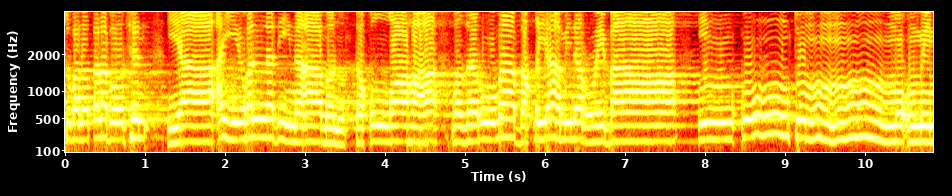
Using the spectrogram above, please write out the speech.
সুবহানাহু ওয়া তাআলা বলছেন, ইয়া আইয়ুহাল্লাযীনা আমানু তাকুল্লাহা ওয়া যারু মা বাকিয়া মিনার রিবা ইন কুনতুম মুমিনিন।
